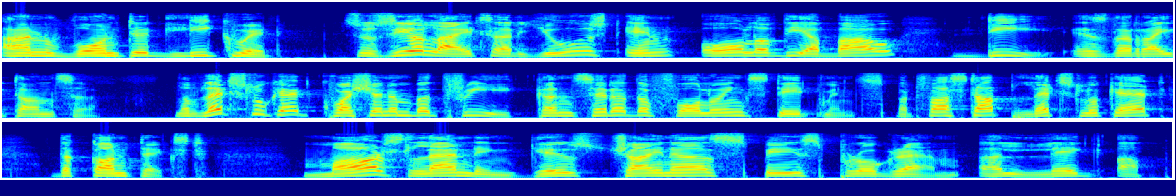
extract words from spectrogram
unwanted liquid. So zeolites are used in all of the above. D is the right answer. Now let's look at question number three. Consider the following statements. But first up, let's look at the context. Mars landing gives China's space program a leg up.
